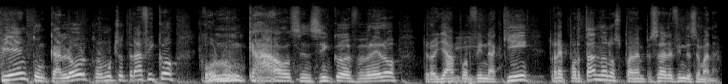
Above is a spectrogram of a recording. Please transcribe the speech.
bien, con calor, con mucho tráfico, con un caos en 5 de febrero, pero ya por fin aquí, reportándonos para empezar el fin de semana.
